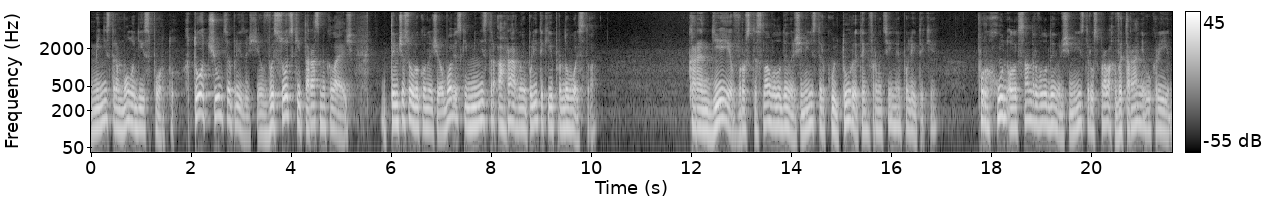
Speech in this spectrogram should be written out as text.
міністра молоді і спорту. Хто чув це прізвище? Висоцький Тарас Миколаївич, тимчасово виконуючий обов'язки міністра аграрної політики і продовольства. Карандєєв Ростислав Володимирович, міністр культури та інформаційної політики. Порхун Олександр Володимирович, міністр у справах ветеранів України.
